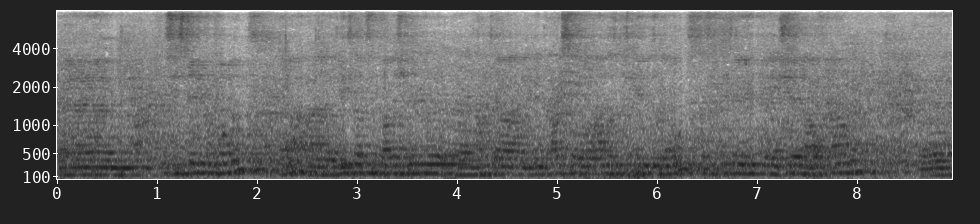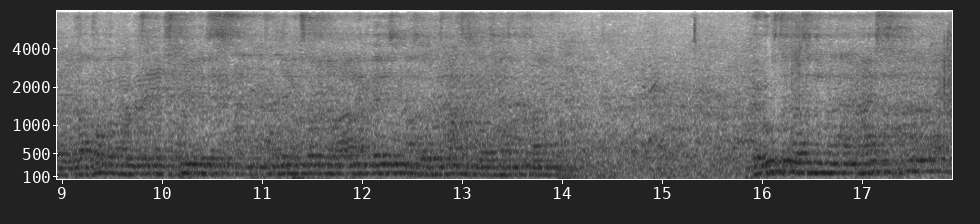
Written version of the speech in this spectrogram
ähm, Systemen kommend. Ja, Lisa zum Beispiel äh, hat ja mit Axel anders gespielt als bei uns. Das ist natürlich eine schwere Aufgabe. Äh, da kommt man mit dem Spiel, das von dem so normal gewesen, also das macht es glaube ich nicht einfach. Wir wussten, dass ein, ein heißes Spiel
